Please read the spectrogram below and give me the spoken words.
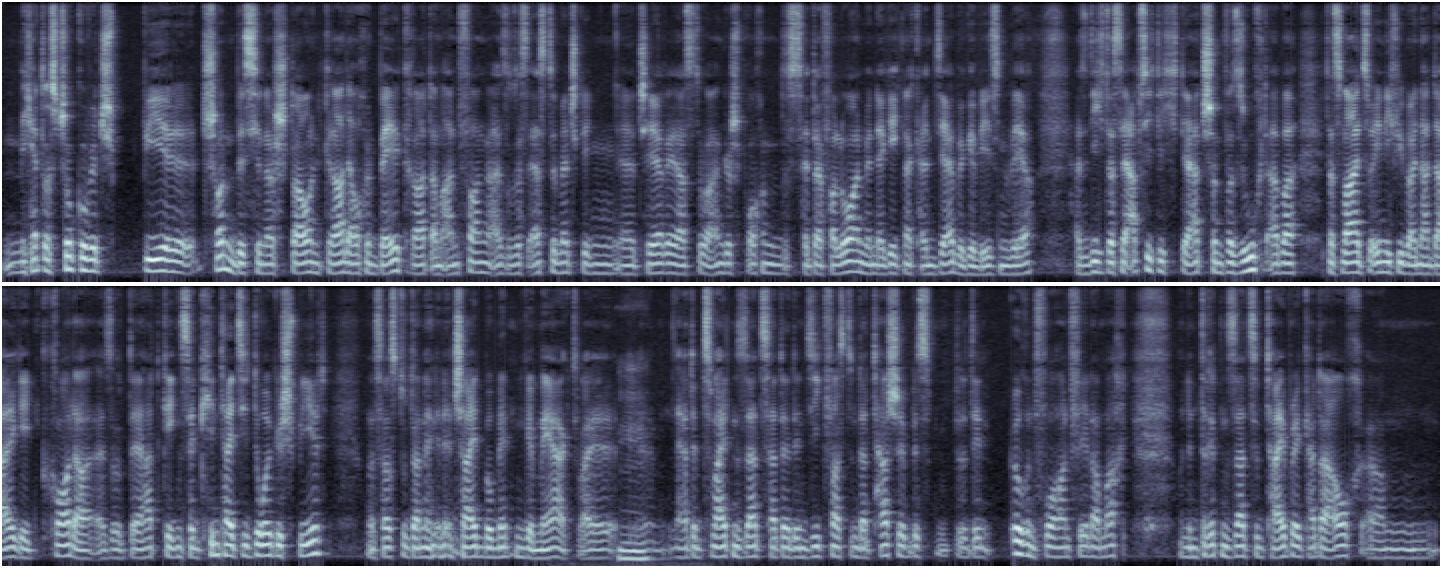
mich hat das Djokovic Spiel schon ein bisschen erstaunt, gerade auch in Belgrad am Anfang. Also das erste Match gegen äh, Cere hast du angesprochen, das hätte er verloren, wenn der Gegner kein Serbe gewesen wäre. Also nicht, dass er absichtlich, der hat schon versucht, aber das war halt so ähnlich wie bei Nadal gegen Korda. Also der hat gegen sein Kindheitsidol gespielt das hast du dann in den entscheidenden Momenten gemerkt, weil mhm. äh, er hat im zweiten Satz hat er den Sieg fast in der Tasche, bis er den irren Vorhandfehler macht und im dritten Satz im Tiebreak hat er auch, ähm,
